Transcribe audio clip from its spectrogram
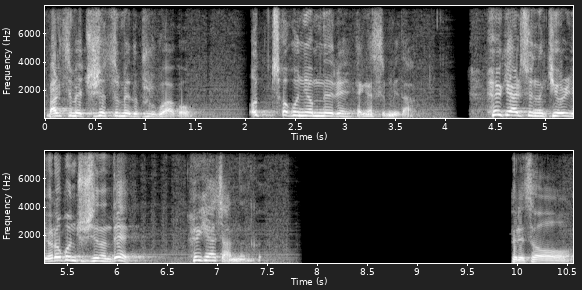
말씀해 주셨음에도 불구하고 어처구니 없는 일을 행했습니다. 회개할 수 있는 기회를 여러 번 주시는데 회개하지 않는 거예요. 그래서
